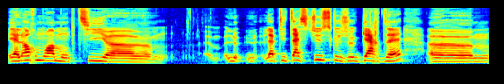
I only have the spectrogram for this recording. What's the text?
Et alors moi, mon petit, euh, la petite astuce que je gardais, euh,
